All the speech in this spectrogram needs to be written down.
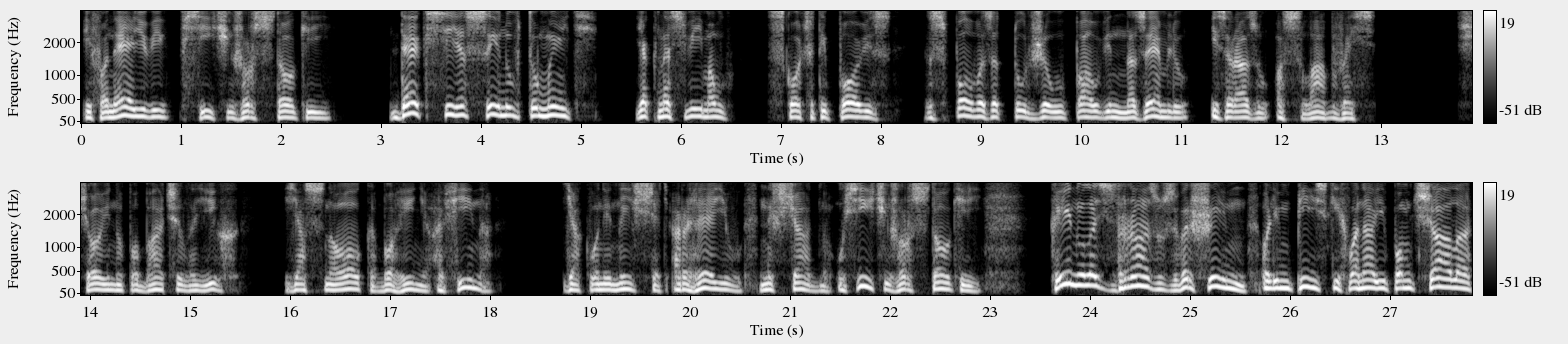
і Фонеєві в січі жорстокій. Дексія сину втомить, як на свій мав скочити повіз, з повоза тут же упав він на землю і зразу ослаб весь. Щойно побачила їх ясноока богиня Афіна, як вони нищать аргеїв нещадно, у січі жорстокій, кинулась зразу з вершин олімпійських вона і помчала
